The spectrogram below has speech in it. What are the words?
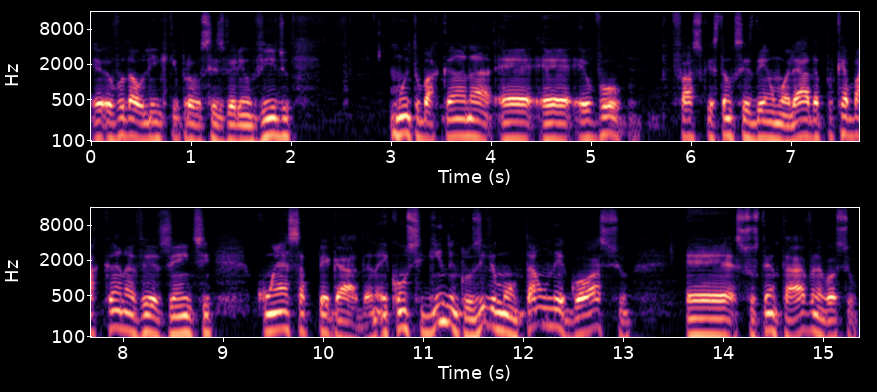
eu, eu vou dar o link aqui para vocês verem o vídeo, muito bacana. É, é, eu vou faço questão que vocês deem uma olhada, porque é bacana ver gente com essa pegada né? e conseguindo, inclusive, montar um negócio é, sustentável, um negócio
